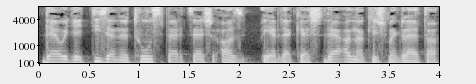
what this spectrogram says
De hogy egy 15-20 perces, az érdekes. De annak is meg lehet a,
